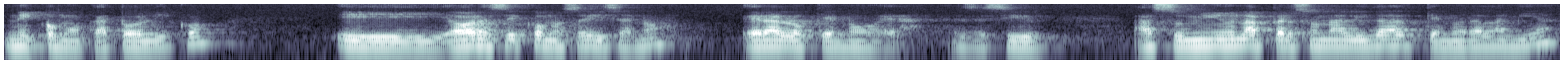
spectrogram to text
ni como católico, y ahora sí como se dice, ¿no? Era lo que no era, es decir, asumí una personalidad que no era la mía,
